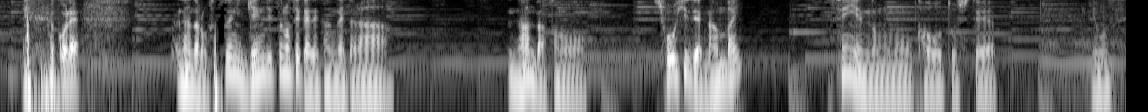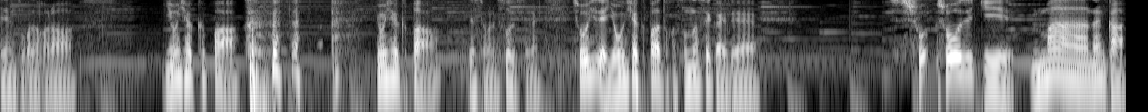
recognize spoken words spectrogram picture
これ、なんだろう、普通に現実の世界で考えたら、なんだ、その、消費税何倍 ?1000 円のものを買おうとして、4000円とかだから、400%?400% ですよね。そうですよね。消費税400%とかそんな世界で、正直、まあ、なんか、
